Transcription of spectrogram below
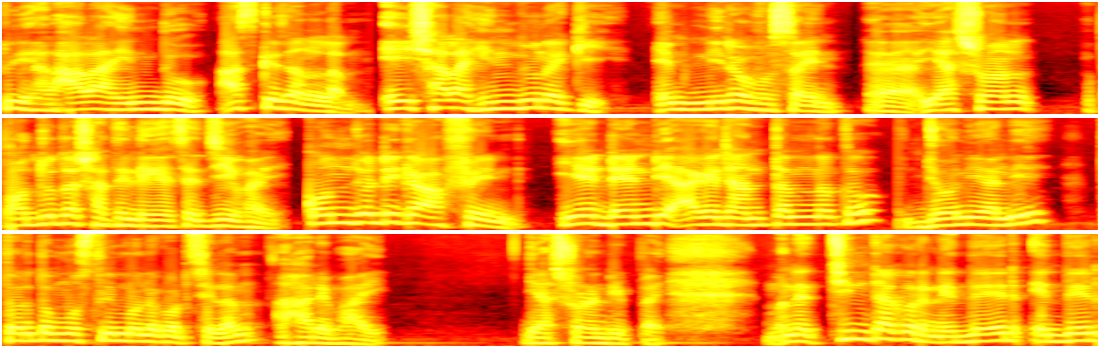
তুই হালা হিন্দু, আজকে জানলাম। এই শালা হিন্দু নাকি? এম নীরব হোসাইন। ইয়াস রোহান ভদ্রতার সাথে লিখেছে, জি ভাই কঞ্জটিকা আফরিন ইয়ে ড্যান্ডি আগে জানতাম না তো, জনি আলী, তোর তো মুসলিম মনে করছিলাম। আহারে ভাই ইয়াস রোহানের রিপ্লাই মানে চিন্তা করেন, এদের এদের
